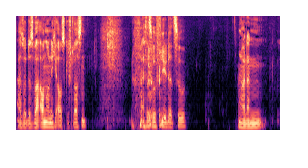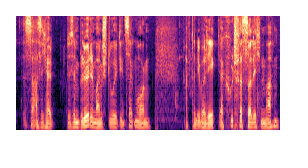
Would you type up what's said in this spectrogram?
Also das war auch noch nicht ausgeschlossen. Also so viel dazu. Aber dann saß ich halt bisschen blöd in meinem Stuhl Dienstagmorgen. Hab dann überlegt, ja gut, was soll ich denn machen?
